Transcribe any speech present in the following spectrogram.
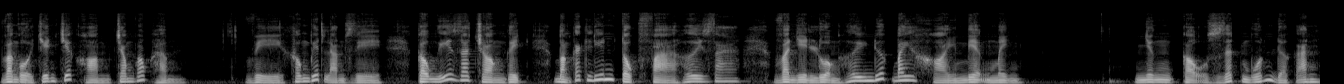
và ngồi trên chiếc hòm trong góc hầm. Vì không biết làm gì, cậu nghĩ ra trò nghịch bằng cách liên tục phả hơi ra và nhìn luồng hơi nước bay khỏi miệng mình. Nhưng cậu rất muốn được ăn.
